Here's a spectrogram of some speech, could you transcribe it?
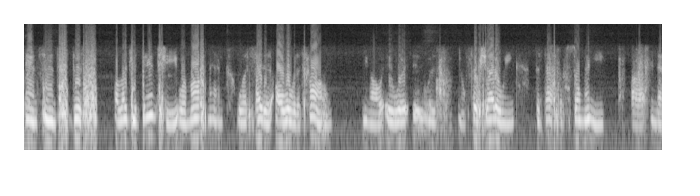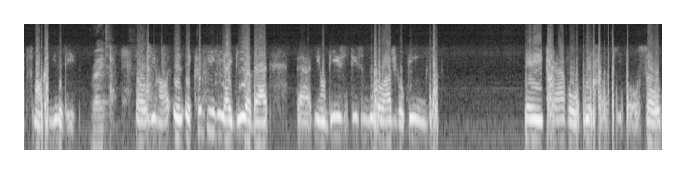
And since this alleged banshee or Mothman was sighted all over the town, you know, it was it was you know foreshadowing the death of so many uh, in that small community. Right. So you know, it, it could be the idea that that you know these these mythological beings they travel with the people. So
